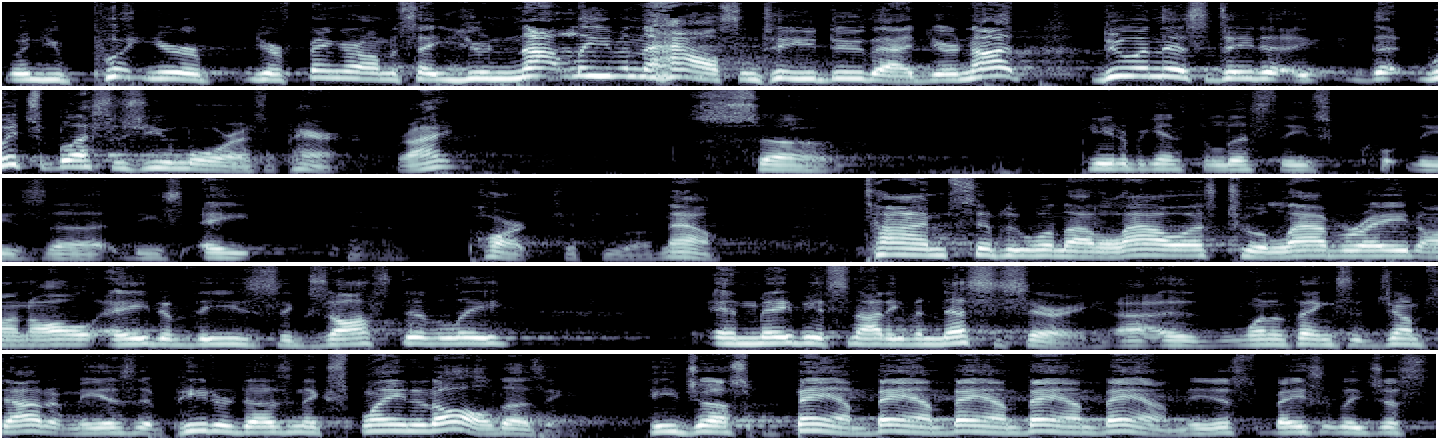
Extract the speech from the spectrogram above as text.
when you put your, your finger on them and say, You're not leaving the house until you do that. You're not doing this until you do that. Which blesses you more as a parent, right? So, Peter begins to list these, these, uh, these eight uh, parts, if you will. Now, time simply will not allow us to elaborate on all eight of these exhaustively, and maybe it's not even necessary. Uh, one of the things that jumps out at me is that Peter doesn't explain it all, does he? He just bam, bam, bam, bam, bam. He just basically just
